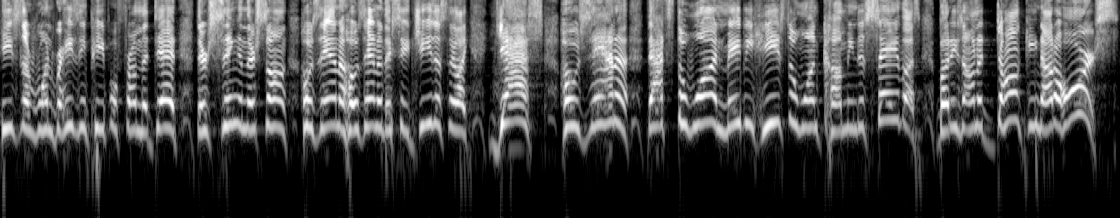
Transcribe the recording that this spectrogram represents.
He's the one raising people from the dead. They're singing their song, Hosanna, Hosanna. They say, Jesus. They're like, Yes, Hosanna, that's the one. Maybe he's the one coming to save us, but he's on a donkey, not a horse.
